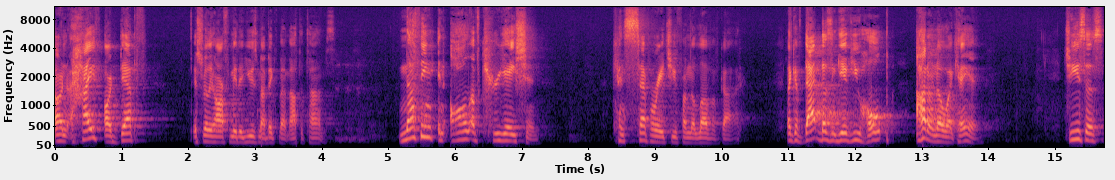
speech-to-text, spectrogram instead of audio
or height or depth. It's really hard for me to use my big mouth at times. Nothing in all of creation can separate you from the love of God. Like, if that doesn't give you hope, I don't know what can. Jesus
